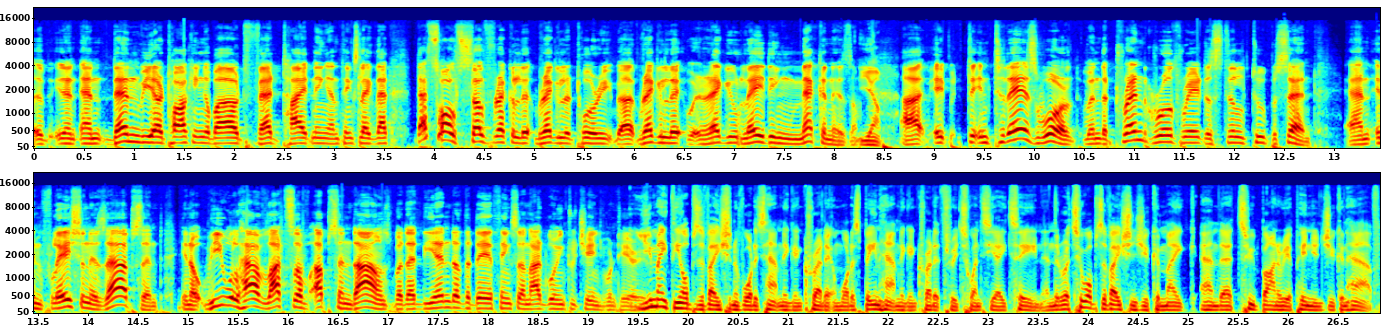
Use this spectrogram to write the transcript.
and, and then we are talking about Fed tightening and things like that. That's all self regulatory, uh, regula- regulating mechanism. Yeah. Uh, it, in today's world, when the trend growth rate is still 2%, and inflation is absent, you know, we will have lots of ups and downs, but at the end of the day, things are not going to change materially. You make the observation of what is happening in credit and what has been happening in credit through 2018, and there are two observations you can make, and there are two binary opinions you can have.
